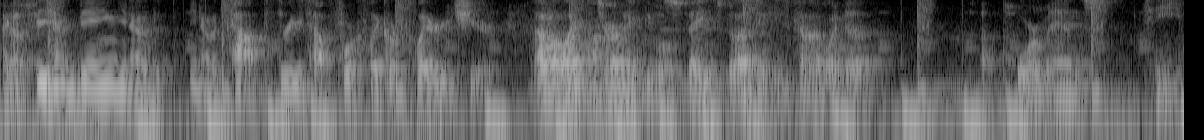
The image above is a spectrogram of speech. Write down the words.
I Yeah. could see him being, you know, the you know top three, top four clicker player each year. I don't like determining people's fates, but I think he's kind of like a a poor man's Thiem.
